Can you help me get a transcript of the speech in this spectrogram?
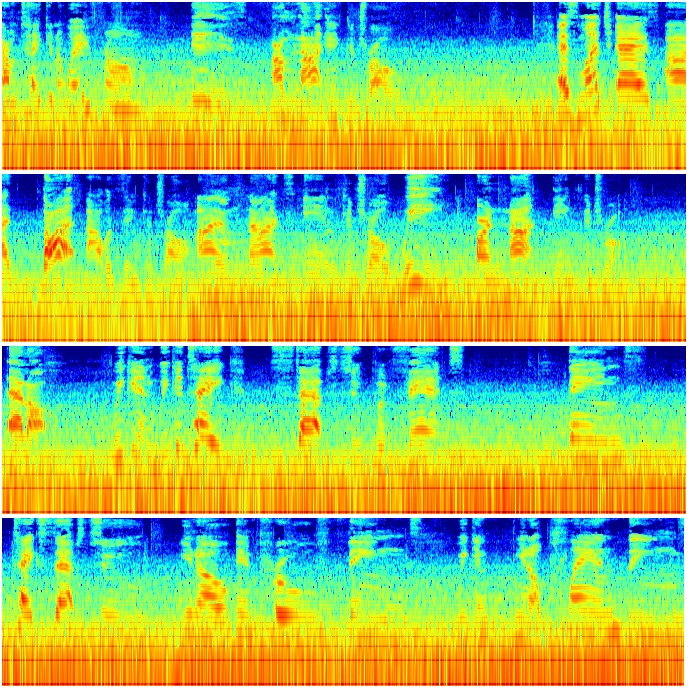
I'm taken away from is I'm not in control. As much as I thought I was in control, I am not in control. We are not in control at all we can we can take steps to prevent things take steps to you know improve things. We can you know plan things.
